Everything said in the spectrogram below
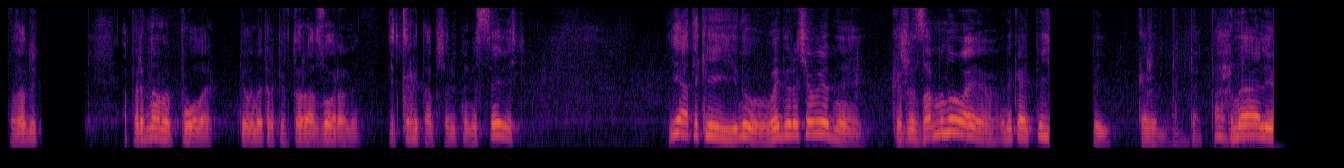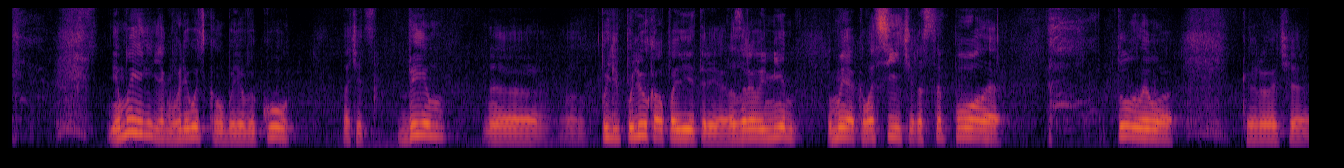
Позаду, а перед нами поле, кілометра півтора зоране, відкрита абсолютно місцевість. Я такий, ну, вибір очевидний. Кажу, за мною. Вони кажуть, ти ти. Кажу, «Да, погнали. І ми, як в голівудському бойовику, значить, дим, е, пилюка в повітрі, розриви мін, і ми як лосі через це поле тулимо. Коротше.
